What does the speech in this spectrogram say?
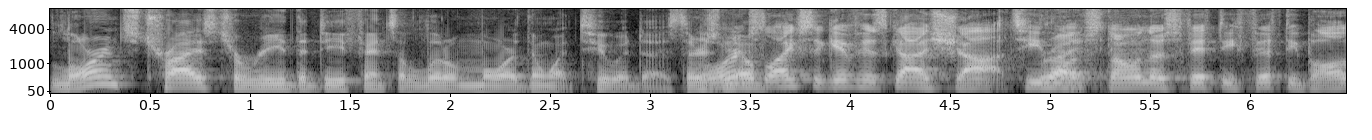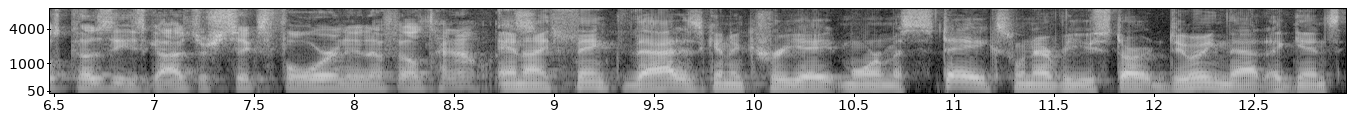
Lawrence tries to read the defense a little more than what Tua does. There's Lawrence no likes to give his guys shots. He Right. loves throwing those 50-50 balls because these guys are 6'4 and NFL talents. And I think that is going to create more mistakes whenever you start doing that against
